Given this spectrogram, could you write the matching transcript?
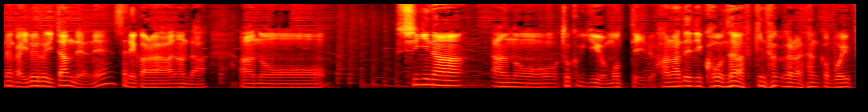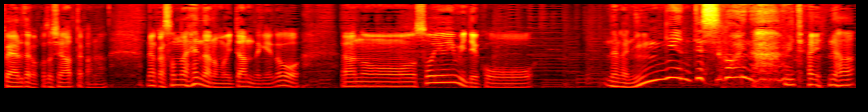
なんかいろいろいたんだよね。それから、なんだ、あのー、不思議なあの特技を持っている鼻でリコーダー吹きながらなんかボイパやるとか今年あったかな？なんかそんな変なのもいたんだけど、あのそういう意味でこうなんか人間ってすごいなみたいな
